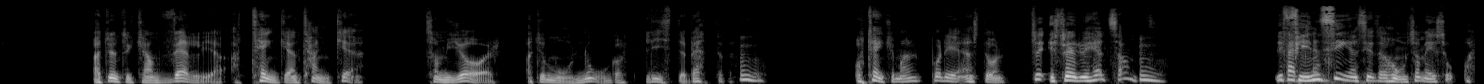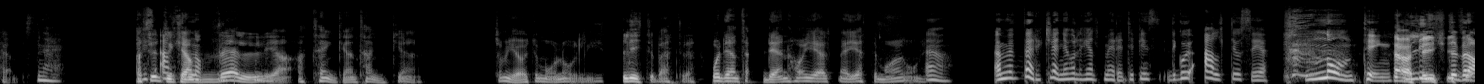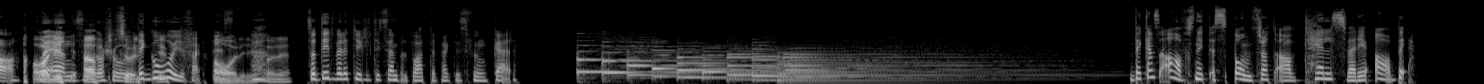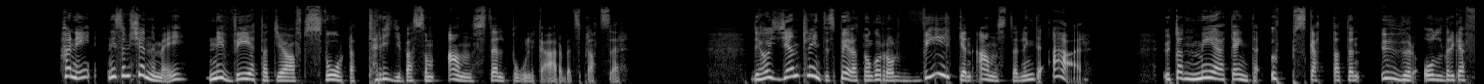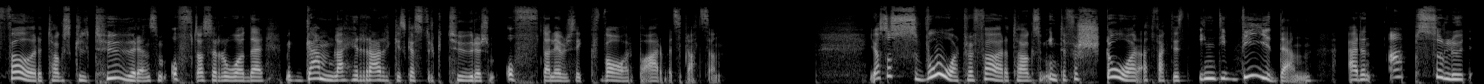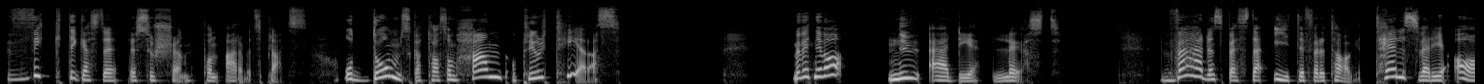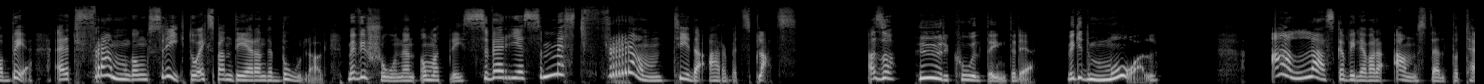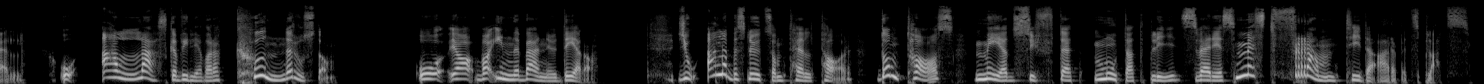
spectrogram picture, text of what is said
att du inte kan välja att tänka en tanke som gör att du mår något lite bättre. mm, Och tänker man på det en stund så, så är det ju helt sant. mm, det verkligen. finns ingen situation som är så hemsk. nej. Att du inte alltid kan något- välja att tänka en tanke som gör att du mår något li- lite bättre. Och den, den har hjälpt mig jättemånga gånger. Ja. ja, men verkligen, jag håller helt med dig. Det, finns, det går ju alltid att se någonting Ja, lite bra ja, med en situation. absolut. Det går ju faktiskt. Ja, det det. Så det är ett väldigt tydligt exempel på att det faktiskt funkar. Veckans avsnitt är sponsrat av Tell Sverige AB. Hörni, ni som känner mig, ni vet att jag har haft svårt att trivas som anställd på olika arbetsplatser. Det har egentligen inte spelat någon roll vilken anställning det är utan mer att jag inte har uppskattat den uråldriga företagskulturen som oftast råder med gamla hierarkiska strukturer som ofta lever sig kvar på arbetsplatsen. Jag har så svårt för företag som inte förstår att faktiskt individen är den absolut viktigaste resursen på en arbetsplats och de ska tas om hand och prioriteras. Men vet ni vad? Nu är det löst. Världens bästa IT-företag, Tell Sverige AB, är ett framgångsrikt och expanderande bolag med visionen om att bli Sveriges mest framtida arbetsplats. Alltså, hur coolt är inte det? Vilket mål! Alla ska vilja vara anställd på Tell och alla ska vilja vara kunder hos dem. Och ja, vad innebär nu det då? Jo, alla beslut som Tell tar, de tas med syftet mot att bli Sveriges mest framtida arbetsplats.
